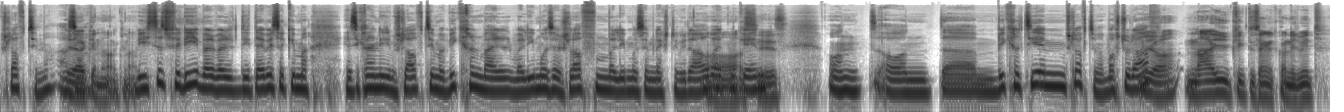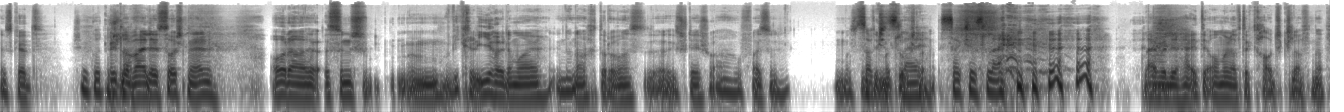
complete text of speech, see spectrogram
Schlafzimmer? Also, ja, genau, genau. Wie ist das für die? Weil, weil die Debbie sagt immer, ja, sie kann nicht im Schlafzimmer wickeln, weil, weil ich muss ja schlafen, weil ich muss am nächsten Tag wieder arbeiten Ah, gehen. süß. Und, und ähm, wickelt sie im Schlafzimmer? Wachst du da auf? Ja, nein, ich krieg das eigentlich gar nicht mit. Es geht Schon gut mittlerweile so schnell. Oder sonst ähm, wickel ich halt einmal in der Nacht oder was. Ich stehe schon auch auf. Also, Sagst du jetzt leid. Sagst du jetzt leid. Leider, weil ich heute einmal auf der Couch geschlafen habe.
